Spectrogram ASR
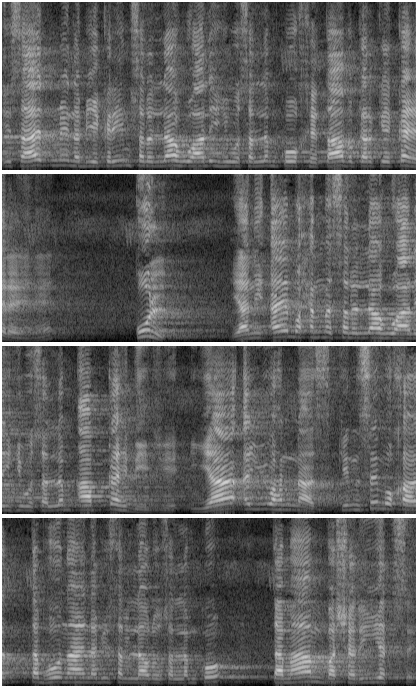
इस आयत में नबी करीम सल्लल्लाहु अलैहि वसल्लम को खिताब करके कह रहे हैं, कुल यानी ए मोहम्मद सल्लल्लाहु अलैहि वसल्लम, आप कह दीजिए, या अयुहन्नास किन से मुखातब होना है नबी सल्लल्लाहु अलैहि वसल्लम को तमाम बशरियत से?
